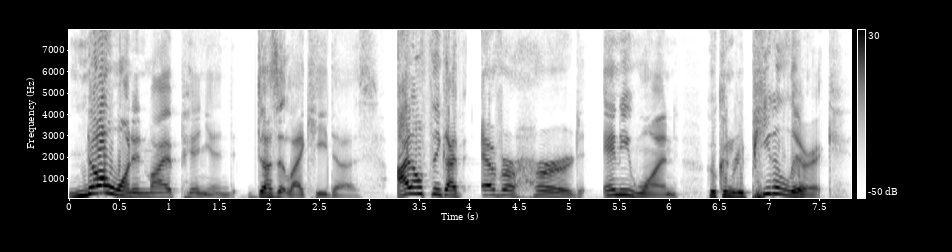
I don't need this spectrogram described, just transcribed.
no one, in my opinion, does it like he does. I don't think I've ever heard anyone who can repeat a lyric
